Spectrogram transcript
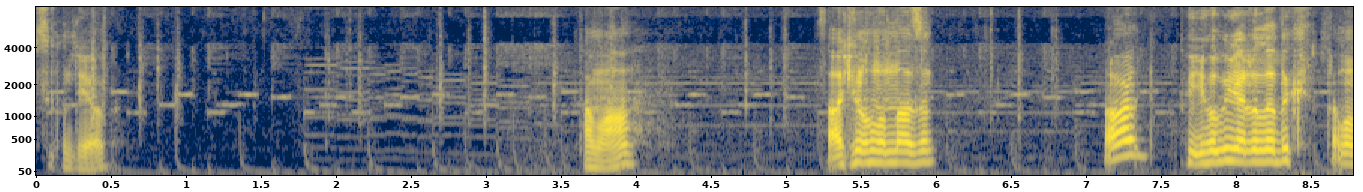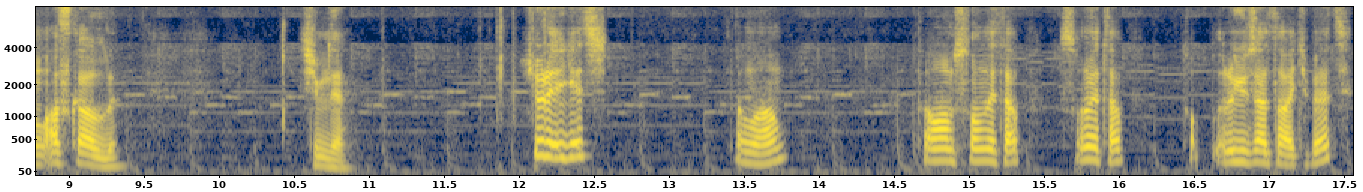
Sıkıntı yok. Tamam. Sakin olmam lazım. Tamam. Yolu yarıladık. Tamam az kaldı. Şimdi. Şuraya geç. Tamam. Tamam son etap. Son etap. Topları güzel takip et.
